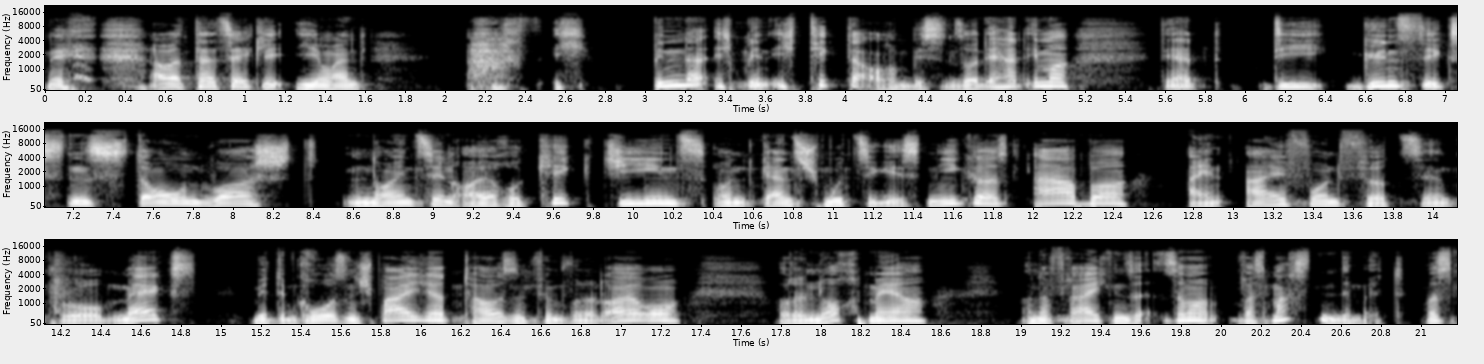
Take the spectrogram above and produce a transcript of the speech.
Nee, aber tatsächlich jemand, ach, ich bin da, ich bin, ich tick da auch ein bisschen so. Der hat immer, der hat die günstigsten Stonewashed 19 Euro Kick Jeans und ganz schmutzige Sneakers, aber ein iPhone 14 Pro Max mit dem großen Speicher, 1500 Euro oder noch mehr. Und dann frage ich ihn, sag mal, was machst du denn damit? Was,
